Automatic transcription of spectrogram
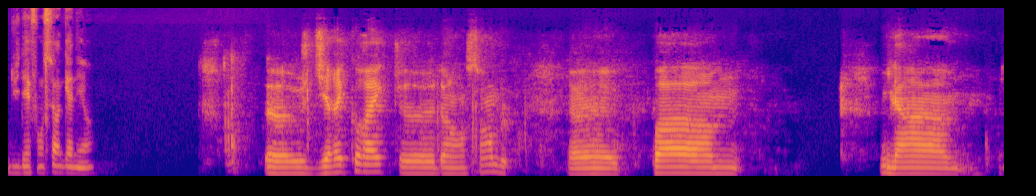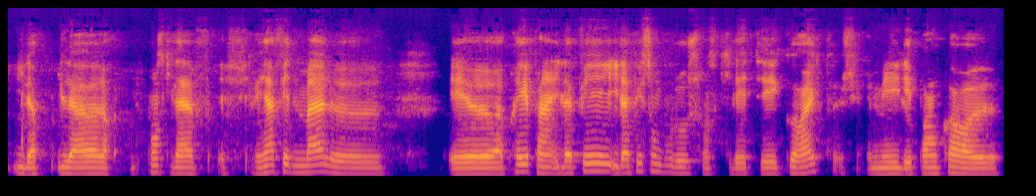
du défenseur ghanéen? Euh, Je dirais correct dans l'ensemble. Il a il a, il je pense qu'il a rien fait de mal. Euh, et euh, après, enfin, il a fait, il a fait son boulot. Je pense qu'il a été correct, mais il n'est pas encore euh,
